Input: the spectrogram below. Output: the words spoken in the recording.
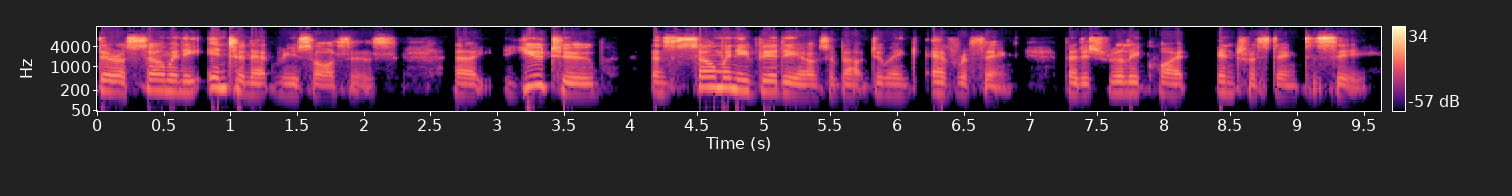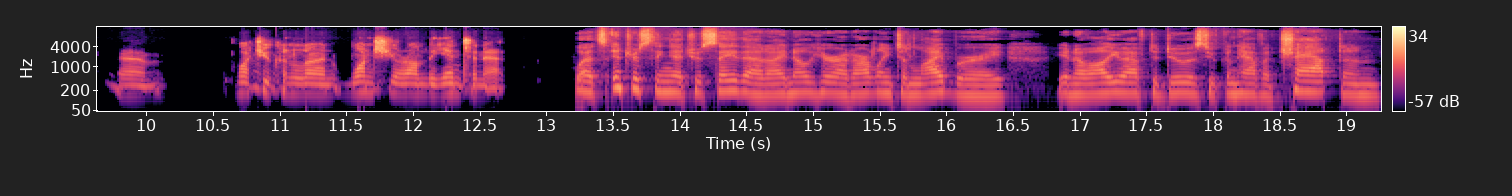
there are so many internet resources. Uh, YouTube has so many videos about doing everything that it's really quite interesting to see um, what you can learn once you're on the internet. Well, it's interesting that you say that. I know here at Arlington Library, you know, all you have to do is you can have a chat, and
